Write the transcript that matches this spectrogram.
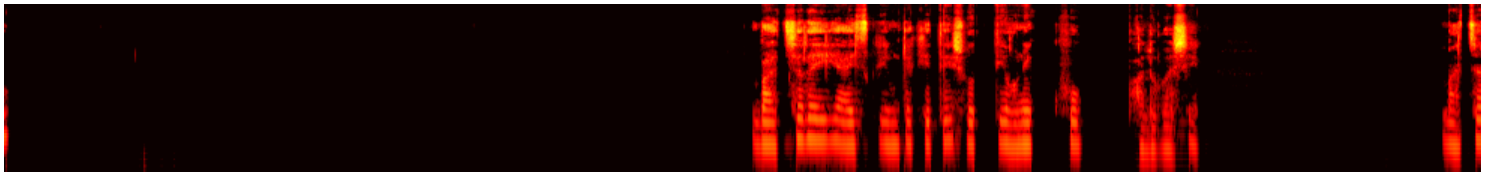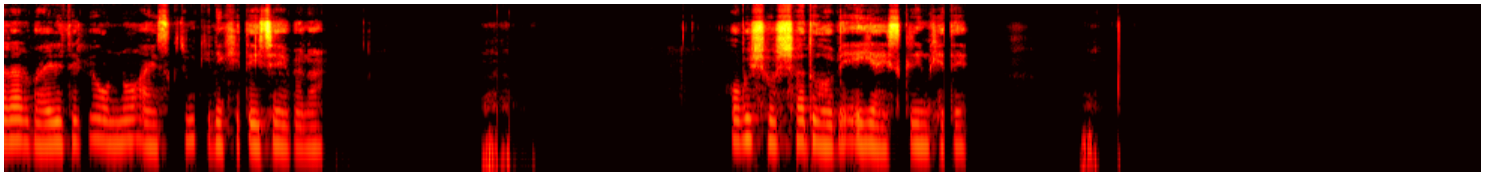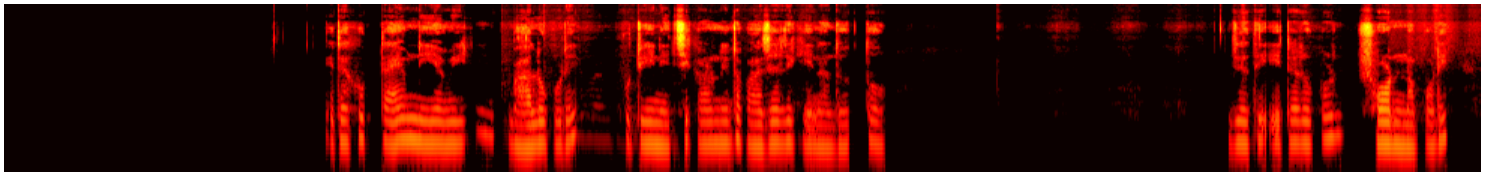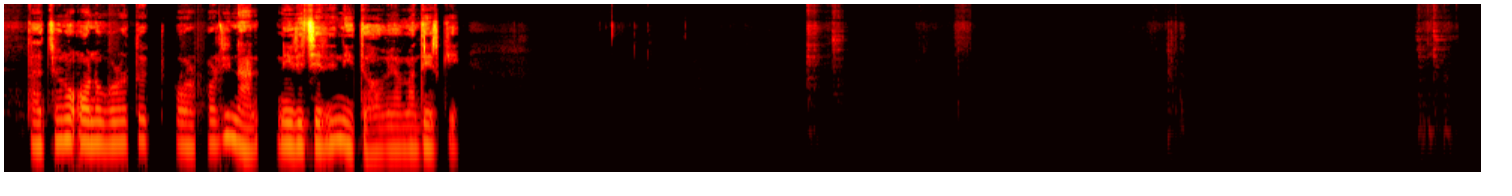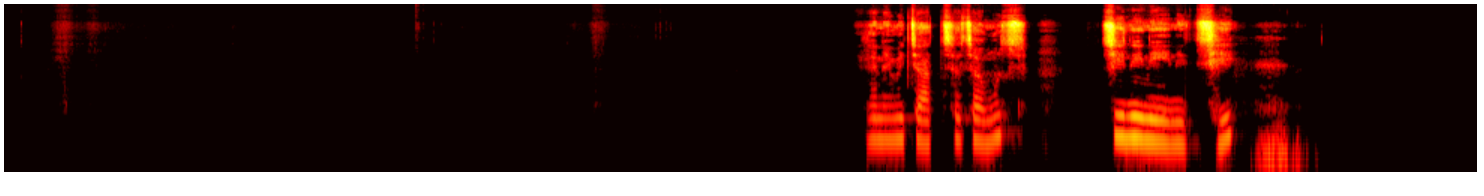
বাচ্চারা এই আইসক্রিমটা খেতে সত্যি অনেক খুব ভালোবাসে। বাচ্চারা আর বাইরে থেকে অন্য আইসক্রিম কিনে খেতেই চাইবে না। খুবই সুস্বাদু হবে এই আইসক্রিম খেতে। এটা খুব টাইম নিয়ে আমি ভালো করে ফুটিয়ে নিচ্ছি, কারণ এটা বাজারে কেনা দুধ তো। যাতে এটার ওপর সর না পড়ে, তার জন্য অনবরত একটু পরপরই না নেড়ে চেড়ে নিতে হবে আমাদেরকে। এখানে আমি চার চা চামচ চিনি নিয়ে নিচ্ছি।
